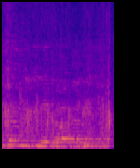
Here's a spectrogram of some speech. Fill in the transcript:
Ficamos de pela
